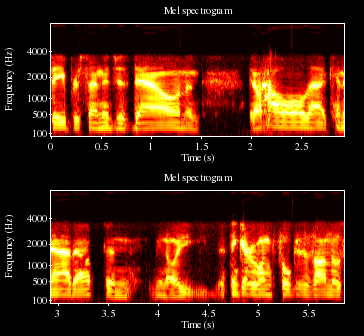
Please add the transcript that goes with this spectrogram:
save percentage is down, and you know how all that can add up. And you know, I think everyone focuses on those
